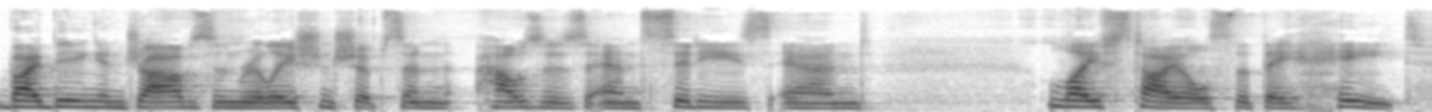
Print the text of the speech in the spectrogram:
by being in jobs and relationships and houses and cities and lifestyles that they hate,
